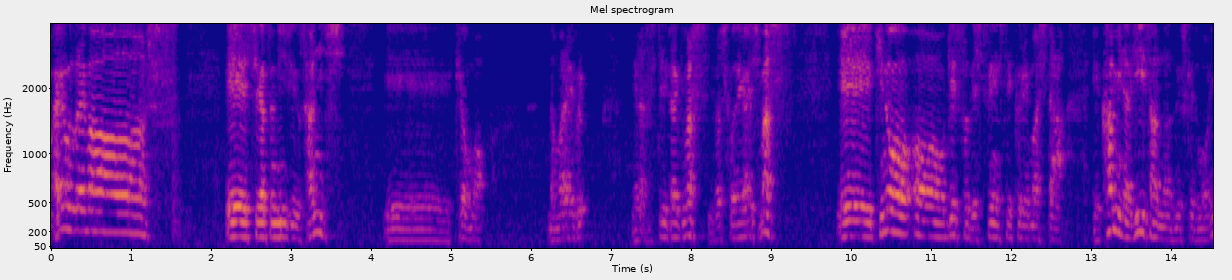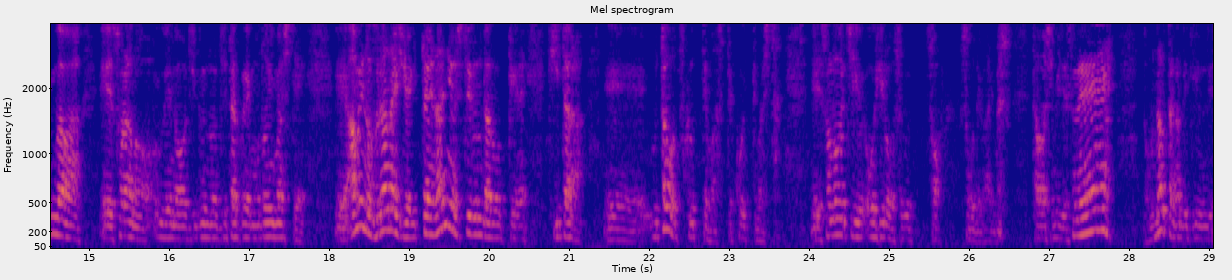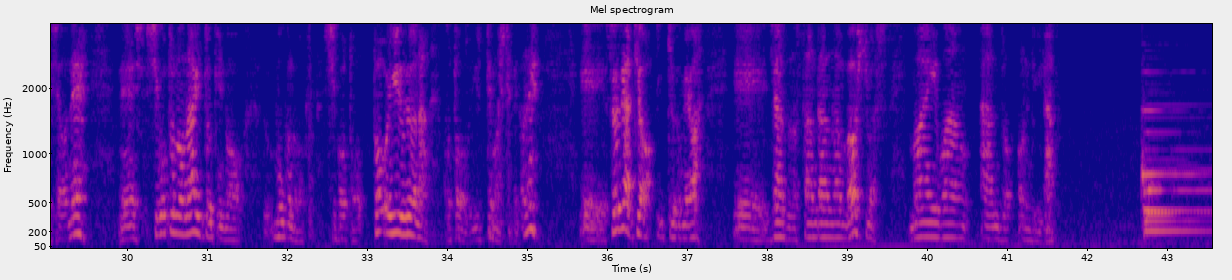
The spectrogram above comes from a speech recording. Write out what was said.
おはようございます、えー、4月23日、えー今日も生ライブやらせていただきます。よろしくお願いします、えー昨日ゲストで出演してくれましたえ神名リーさんなんですけども今は、え空の上の自分の自宅へ戻りまして、え雨の降らない日は一体何をしてるんだろうって、ね、聞いたら、えー歌を作ってますってこう言ってました、えーそのうちお披露するそうそうではあります。楽しみですね。どんな歌ができるんでしょうね、えー仕事のない時の僕の仕事というようなことを言ってましたけどね、えーそれでは今日1曲目は、えージャズのスタンダードナンバーを弾きます「My One and Only Love」「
